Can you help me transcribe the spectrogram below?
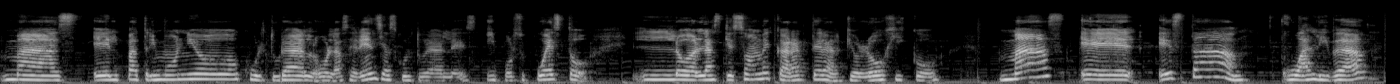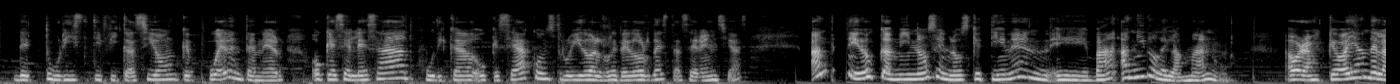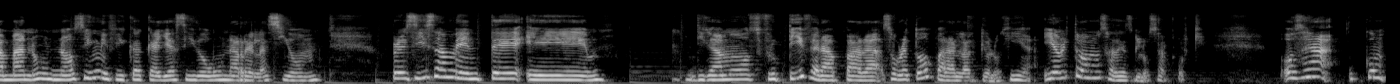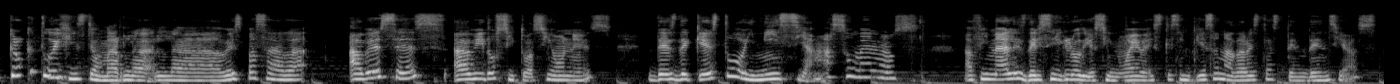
más el patrimonio cultural o las herencias culturales y por supuesto las que son de carácter arqueológico más eh, esta cualidad de turistificación que pueden tener o que se les ha adjudicado o que se ha construido alrededor de estas herencias, han tenido caminos en los que tienen, eh, han ido de la mano. Ahora, que vayan de la mano no significa que haya sido una relación precisamente, eh, digamos, fructífera para, sobre todo para la arqueología. Y ahorita vamos a desglosar por qué. O sea, creo que tú dijiste, Omar, la, la vez pasada, a veces ha habido situaciones desde que esto inicia, más o menos a finales del siglo XIX, es que se empiezan a dar estas tendencias.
